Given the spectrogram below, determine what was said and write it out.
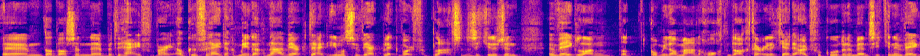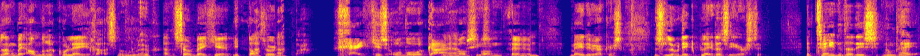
Ehm, dat was een bedrijf waar elke vrijdagmiddag na werktijd iemand zijn werkplek wordt verplaatst. Dan zit je dus een, een week lang, dat kom je dan maandagochtend achter, dat jij de uitverkorene bent, zit je een week lang bij andere collega's. Oh, leuk. Nou, dat is zo'n beetje dat soort geitjes onder elkaar Ja, van, eh, medewerkers. Dus ludic play, dat is het eerste. Het tweede, dat is, noemt hij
